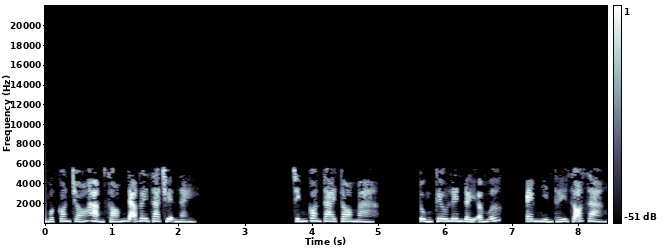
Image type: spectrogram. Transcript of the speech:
một con chó hàng xóm đã gây ra chuyện này. Chính con tai to mà. Tùng kêu lên đầy ấm ức, em nhìn thấy rõ ràng.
